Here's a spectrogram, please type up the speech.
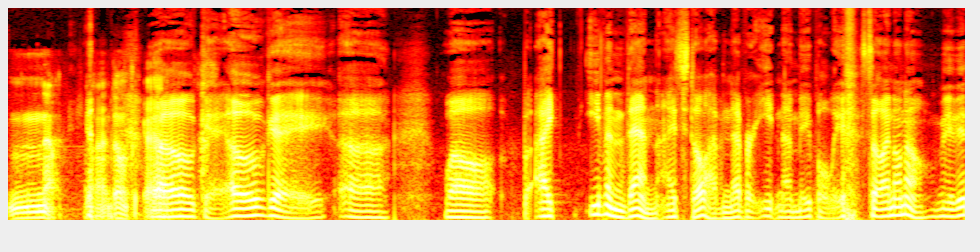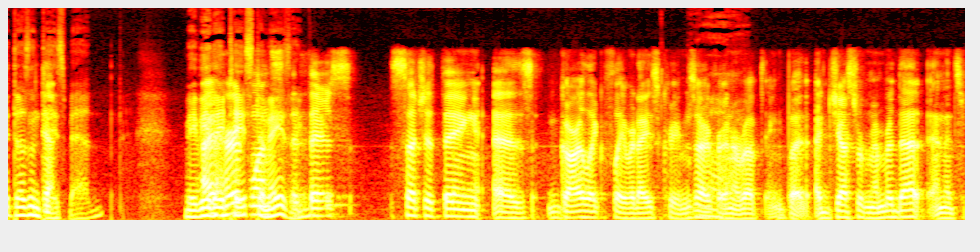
no, I don't think I have. Okay, okay. Uh, well, I even then I still have never eaten a maple leaf, so I don't know. Maybe it doesn't Yeah. taste bad. Maybe I they heard taste once amazing. that there's such a thing as garlic flavored ice cream. Sorry for Oh. interrupting, but I just remembered that, and it's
